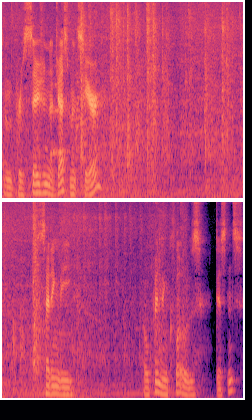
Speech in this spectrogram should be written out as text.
Some adjustments here. Setting the open and close distance.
